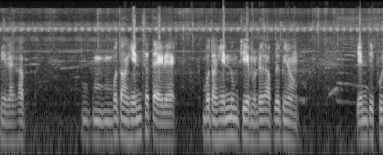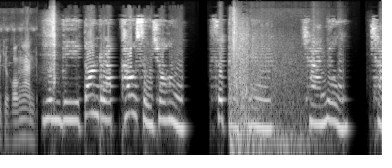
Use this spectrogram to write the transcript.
นี่แหละครับบ่บ่ต้องเห็นสแตกแดกบ่ต้องเห็นหนุ่มเจมส์หรอกเด้อครับเด้อพี่น้อง เห็นที่ผู้เจ้าของงาน ยินดีต้อนรับเข้าสู่ช่องสเต็ปเดย์ชาแนลฉา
